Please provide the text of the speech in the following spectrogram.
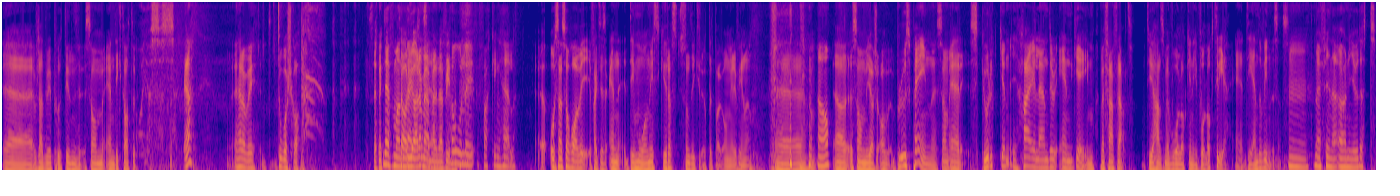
eh, Vladimir Putin som en diktator. Åh jösses. Ja, här har vi dårskap. Det får man har att göra med med den här filmen. Holy fucking hell. Och sen så har vi faktiskt en demonisk röst som dyker upp ett par gånger i filmen. Eh, Ja. som görs av Bruce Payne som är skurken i Highlander Endgame. Men framförallt, det är han som är Warlocken i Warlock 3, eh, The End of Innocence. Mm, med fina örnljudet.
